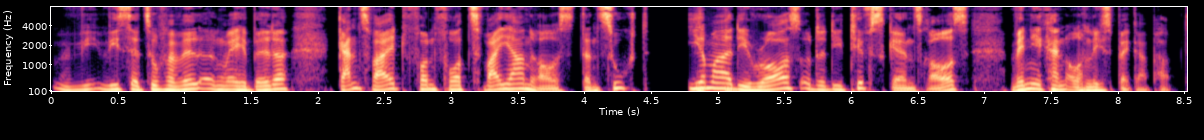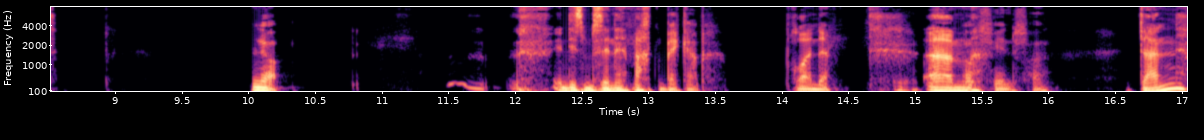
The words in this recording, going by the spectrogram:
wie es der Zufall will, irgendwelche Bilder ganz weit von vor zwei Jahren raus. Dann sucht ihr mal die RAWs oder die TIFF-Scans raus, wenn ihr kein ordentliches Backup habt. Ja, in diesem Sinne, macht ein Backup, Freunde. Ähm, Auf jeden Fall. Dann,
